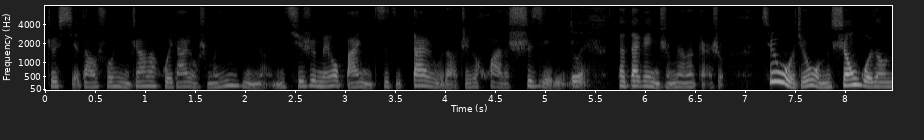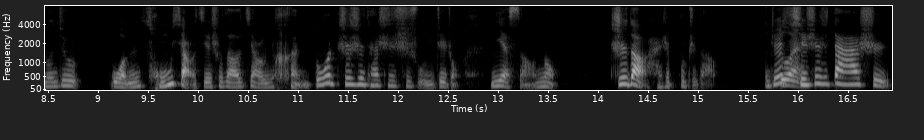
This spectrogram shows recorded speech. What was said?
就写到说，你这样的回答有什么意义呢？你其实没有把你自己带入到这个画的世界里面，对，它带给你什么样的感受？其实我觉得我们生活当中，就是我们从小接受到的教育，很多知识它是是属于这种 yes or no，知道还是不知道。我觉得其实是大家是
